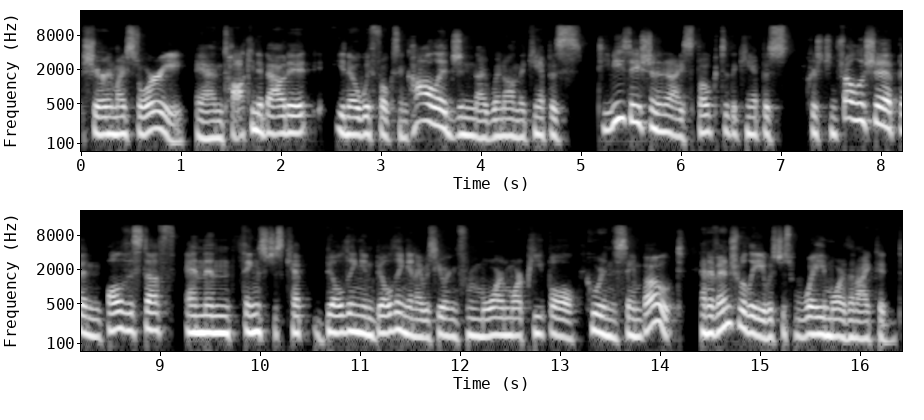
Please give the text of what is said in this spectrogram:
sharing my story and talking about it you know with folks in college and i went on the campus tv station and i spoke to the campus Christian fellowship and all of this stuff. And then things just kept building and building. And I was hearing from more and more people who were in the same boat. And eventually it was just way more than I could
